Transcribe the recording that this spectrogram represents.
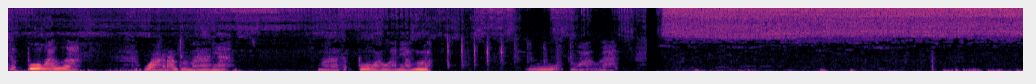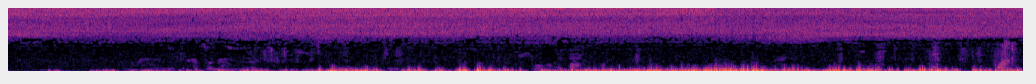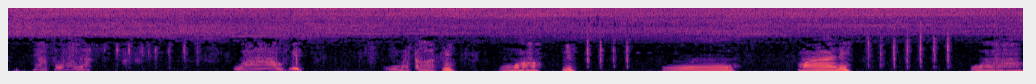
Masuk pong aku lah. Wah, rau tu mana? Ya. Masuk pung aku ah, ni anu lah. Oh, tu aku lah. าวนี่โอ้ my god นี่ว้าวนี่โอ้มานี่ว้าว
